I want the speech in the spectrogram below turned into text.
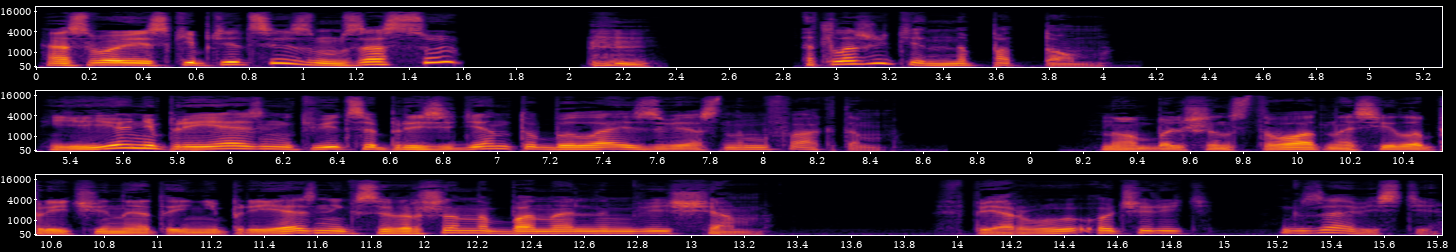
А свой скептицизм засу... отложите на потом». Ее неприязнь к вице-президенту была известным фактом. Но большинство относило причины этой неприязни к совершенно банальным вещам. В первую очередь, к зависти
